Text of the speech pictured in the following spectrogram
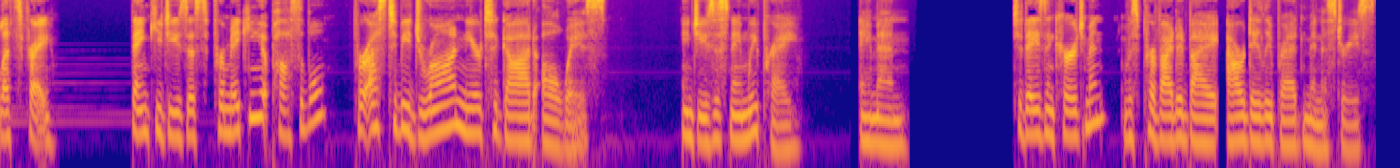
Let's pray. Thank you, Jesus, for making it possible for us to be drawn near to God always. In Jesus' name we pray. Amen. Today's encouragement was provided by Our Daily Bread Ministries.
